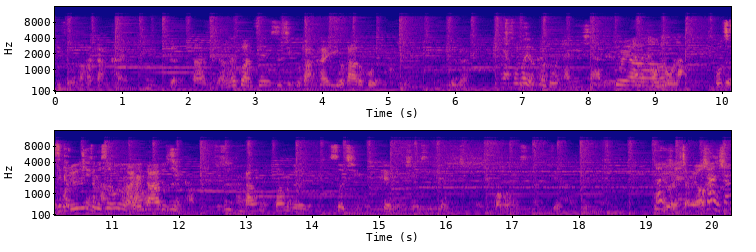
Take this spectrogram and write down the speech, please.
你怎么把它打开？嗯，对啊，然后那不然这件事情不打开，以后大家都过得很苦，对不对？应该说会有更多台面下的，对啊，偷偷来。我我觉得这个社会哪一天大家就是就是当当那个色情骗明星是一件光荣的事，很健康。像以前，像像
